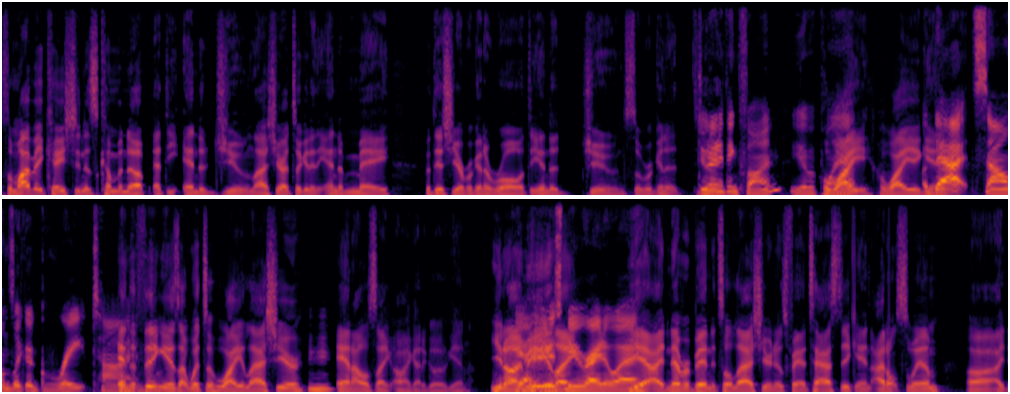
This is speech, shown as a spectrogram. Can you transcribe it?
So my vacation is coming up at the end of June. Last year I took it at the end of May, but this year we're going to roll at the end of June. So we're going to Doing anything fun? You have a plan? Hawaii, Hawaii again. That sounds like a great time. and the thing is, I went to Hawaii last year, and I was like, "Oh, I got to go again." You know what Mm-hmm. yeah, I mean? you just like, knew right away. Yeah, I'd never been until last year, and it was fantastic. And I don't swim. Uh, I,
